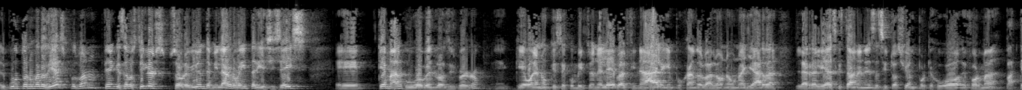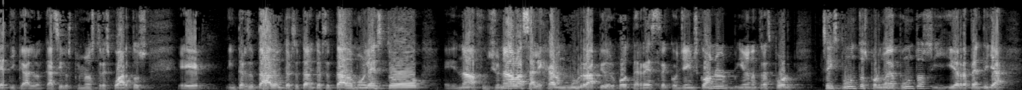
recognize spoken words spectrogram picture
El punto número 10, pues bueno, tienen que ser los Steelers, sobreviven de milagro 20-16. Eh, qué mal jugó Ben Roethlisberger. Eh, qué bueno que se convirtió en el héroe al final, ahí empujando el balón a una yarda. La realidad es que estaban en esa situación porque jugó de forma patética casi los primeros tres cuartos. Eh, interceptado, interceptado, interceptado, molesto. nada, funcionaba. Se alejaron muy rápido del juego terrestre con James Conner. Iban atrás por 6 puntos, por 9 puntos y, de repente ya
